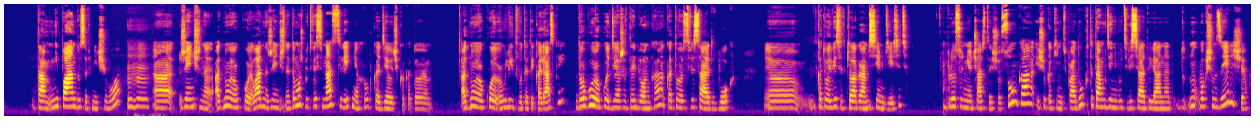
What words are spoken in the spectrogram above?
там ни пандусов, ничего. Угу. А, женщина одной рукой, ладно, женщина, это может быть 18-летняя хрупкая девочка, которая одной рукой рулит вот этой коляской, другой рукой держит ребенка, который свисает в бок, э, которая весит килограмм 7-10. Плюс у нее часто еще сумка, еще какие-нибудь продукты там где-нибудь висят, или она... Ну, в общем, зрелище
